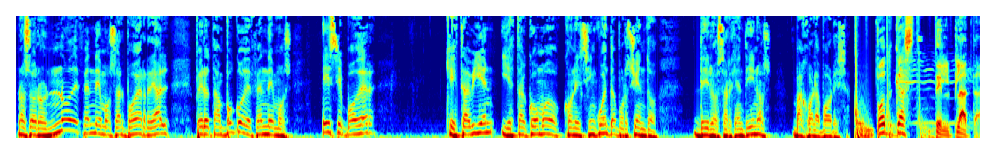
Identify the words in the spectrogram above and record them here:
nosotros no defendemos al poder real, pero tampoco defendemos ese poder que está bien y está cómodo con el 50% de los argentinos bajo la pobreza. Podcast del Plata.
